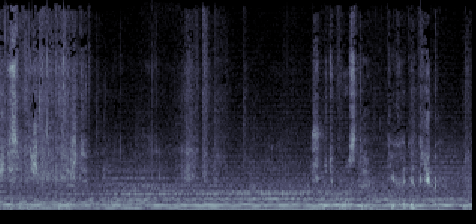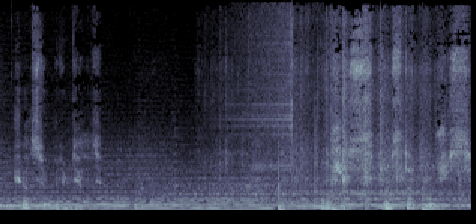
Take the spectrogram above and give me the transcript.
Подожди, солнышко, подожди. Жуть просто. Тихо, деточка. Сейчас все будем делать. Ужас, просто ужас.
